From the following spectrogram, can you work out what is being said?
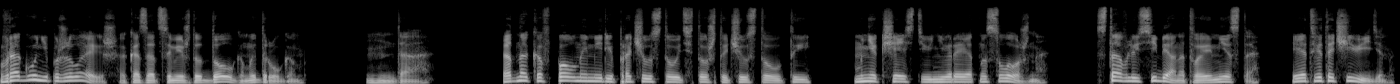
«Врагу не пожелаешь оказаться между долгом и другом». Да. Однако в полной мере прочувствовать то, что чувствовал ты, мне, к счастью, невероятно сложно. Ставлю себя на твое место и ответ очевиден.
